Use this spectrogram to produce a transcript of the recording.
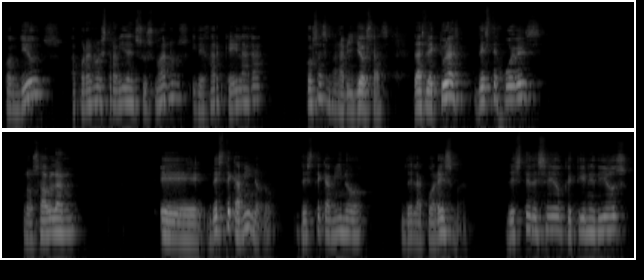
con Dios, a poner nuestra vida en sus manos y dejar que Él haga cosas maravillosas. Las lecturas de este jueves nos hablan eh, de este camino, ¿no? De este camino de la cuaresma, de este deseo que tiene Dios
